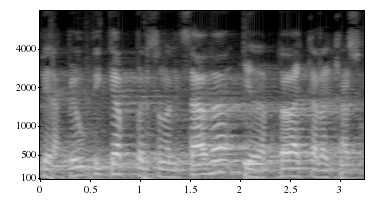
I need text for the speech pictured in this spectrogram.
terapéutica personalizada y adaptada a cada caso.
